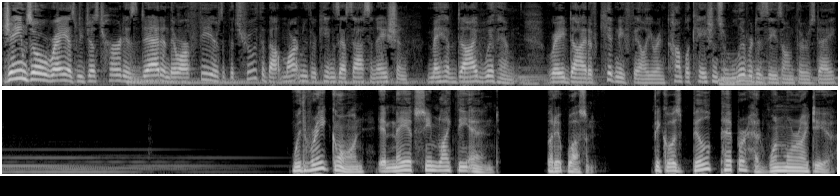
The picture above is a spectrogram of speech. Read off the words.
James Earl Ray, as we just heard, is dead, and there are fears that the truth about Martin Luther King's assassination may have died with him. Ray died of kidney failure and complications from liver disease on Thursday. With Ray gone, it may have seemed like the end, but it wasn't, because Bill Pepper had one more idea.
